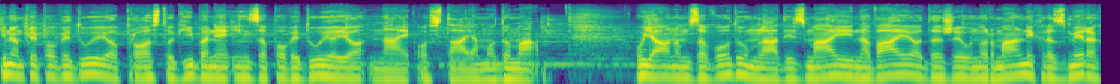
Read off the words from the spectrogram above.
ki nam prepovedujejo prosto gibanje in zapovedujejo, naj ostajamo doma. V javnem zavodu Mladi Zmaji navajajo, da že v normalnih razmerah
